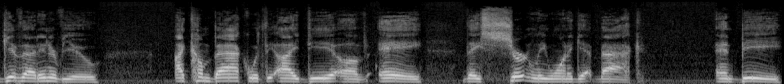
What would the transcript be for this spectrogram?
give that interview, I come back with the idea of A, they certainly want to get back and B,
